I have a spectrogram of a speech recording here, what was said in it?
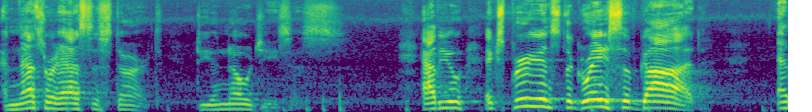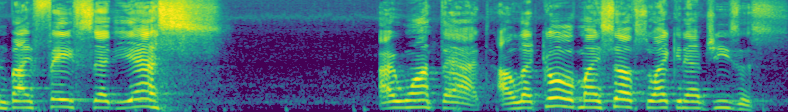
And that's where it has to start. Do you know Jesus? Have you experienced the grace of God and by faith said, Yes, I want that. I'll let go of myself so I can have Jesus?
